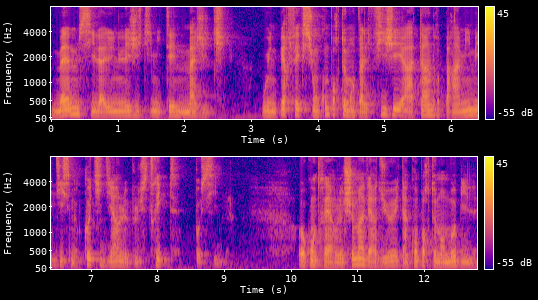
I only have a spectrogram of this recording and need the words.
même s'il a une légitimité magique, ou une perfection comportementale figée à atteindre par un mimétisme quotidien le plus strict possible. Au contraire, le chemin vers Dieu est un comportement mobile,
